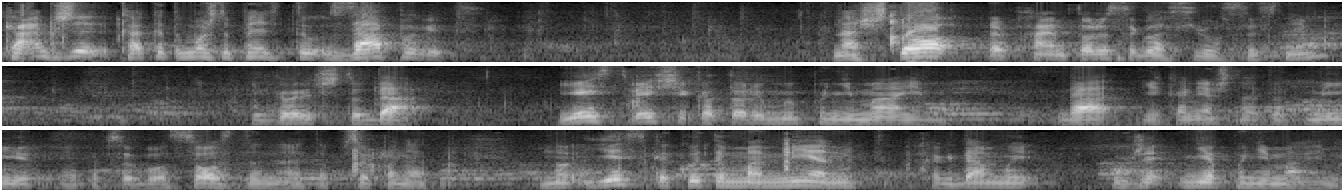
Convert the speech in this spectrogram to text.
как же, как это можно понять, эту заповедь? На что Рабхайм тоже согласился с ним и говорит, что да, есть вещи, которые мы понимаем, да, и, конечно, этот мир, это все было создано, это все понятно. Но есть какой-то момент, когда мы уже не понимаем.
